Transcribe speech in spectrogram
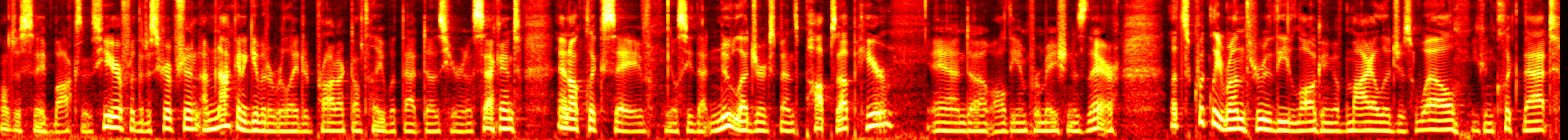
I'll just say boxes here for the description. I'm not going to give it a related product. I'll tell you what that does here in a second. And I'll click save. You'll see that new ledger expense pops up here and uh, all the information is there. Let's quickly run through the logging of mileage as well. You can click that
